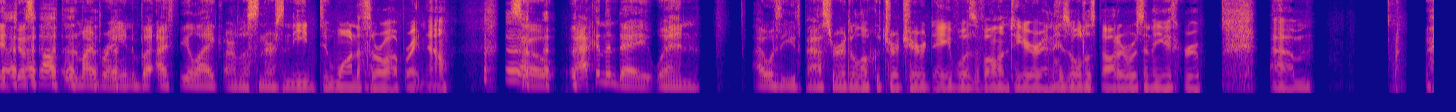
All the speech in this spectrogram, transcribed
it just popped into my brain. But I feel like our listeners need to want to throw up right now. So back in the day when I was a youth pastor at a local church here, Dave was a volunteer, and his oldest daughter was in the youth group. Um,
